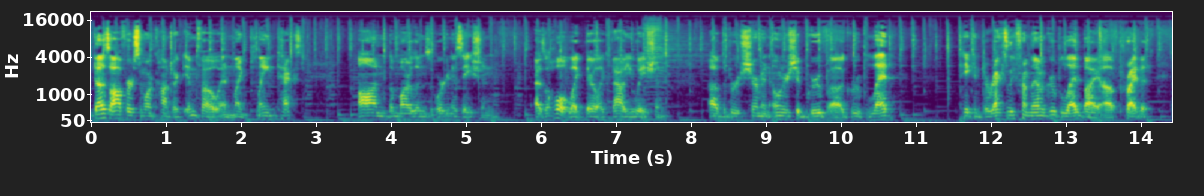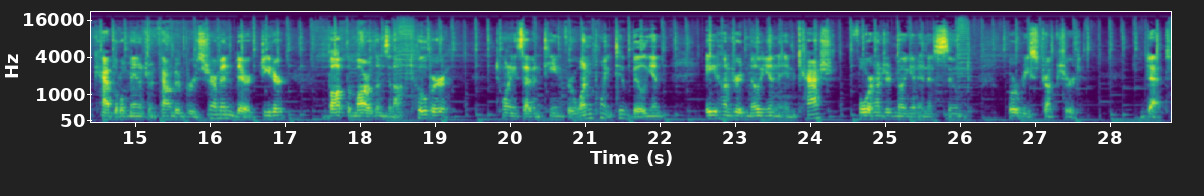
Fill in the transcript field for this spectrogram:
does offer some more contract info and like plain text on the Marlins organization as a whole, like their like valuation uh, the Bruce Sherman ownership group, a uh, group led, taken directly from them, a group led by a private capital management founder Bruce Sherman, Derek Jeter, bought the Marlins in October 2017 for 1.2 billion, 800 million in cash, 400 million in assumed or restructured debt.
